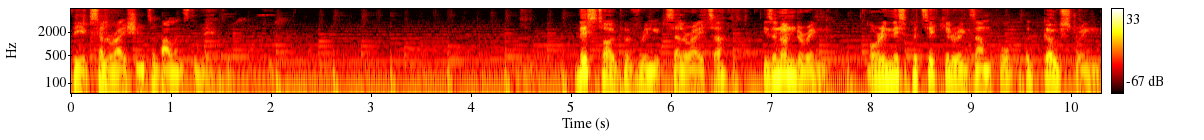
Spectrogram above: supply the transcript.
the acceleration to balance the vehicle. This type of ring accelerator is an underring, or in this particular example, a ghost ring.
